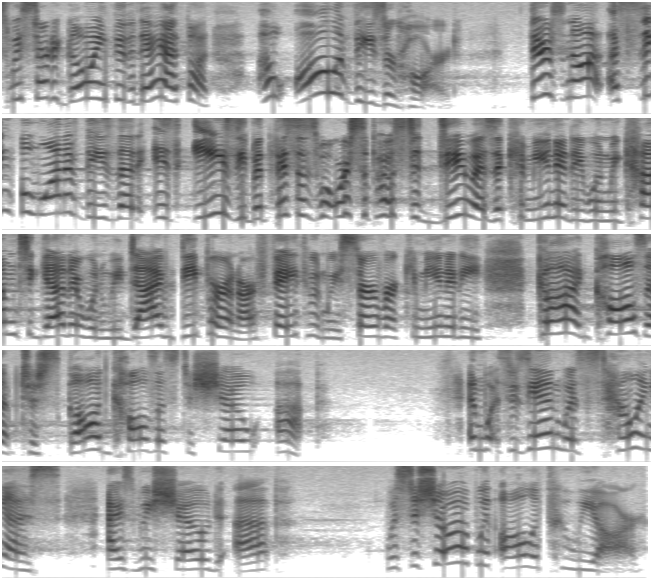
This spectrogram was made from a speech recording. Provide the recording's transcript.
as we started going through the day, I thought, oh, all of these are hard. There's not a single one of these that is easy, but this is what we're supposed to do as a community when we come together, when we dive deeper in our faith, when we serve our community. God calls up to God calls us to show up. And what Suzanne was telling us as we showed up was to show up with all of who we are.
